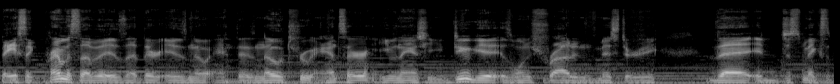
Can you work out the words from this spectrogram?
basic premise of it is that there is no there's no true answer. Even the answer you do get is one shrouded in mystery that it just makes it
